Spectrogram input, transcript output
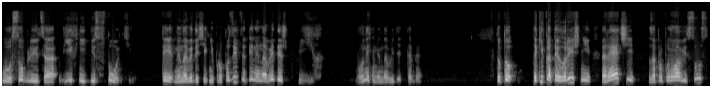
уособлюється в їхній істоті. Ти ненавидиш їхню пропозицію, ти ненавидиш їх. Вони ненавидять тебе. Тобто такі категоричні речі запропонував Ісус,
